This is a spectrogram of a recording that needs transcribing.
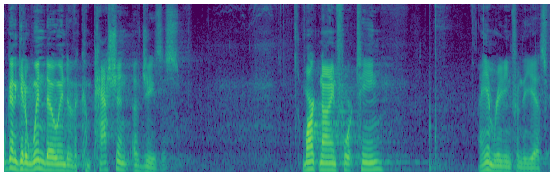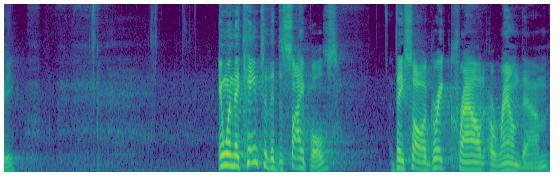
we're going to get a window into the compassion of Jesus. Mark 9 14. I am reading from the ESV. And when they came to the disciples, they saw a great crowd around them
